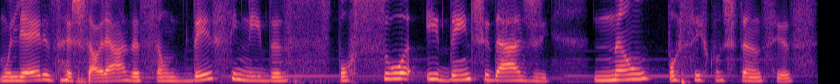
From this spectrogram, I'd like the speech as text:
mulheres restauradas são definidas por sua identidade, não por circunstâncias.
